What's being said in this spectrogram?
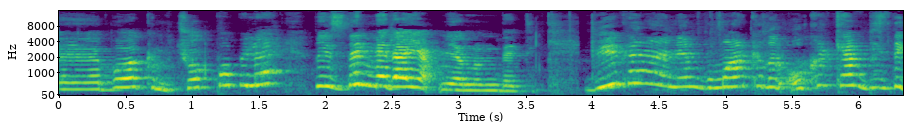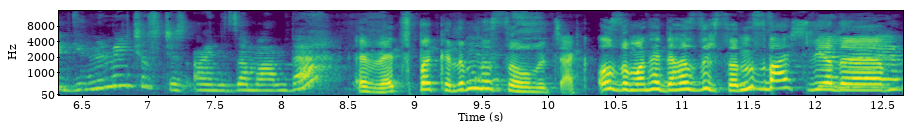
E, bu akım çok popüler. Biz de neden yapmayalım dedik. Büyük anneannem bu markaları okurken biz de gülmemeye çalışacağız aynı zamanda. Evet, bakalım nasıl olacak. O zaman hadi hazırsanız başlayalım.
